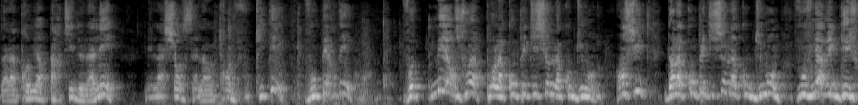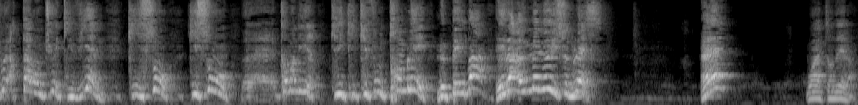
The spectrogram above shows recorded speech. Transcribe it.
dans la première partie de l'année, mais la chance, elle est en train de vous quitter. Vous perdez votre meilleur joueur pour la compétition de la Coupe du Monde. Ensuite, dans la compétition de la Coupe du Monde, vous venez avec des joueurs talentueux qui viennent, qui sont, qui sont, euh, comment dire, qui, qui, font trembler le Pays-Bas. Et là, eux-mêmes, eux, ils se blessent. Hein? Bon, attendez là.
